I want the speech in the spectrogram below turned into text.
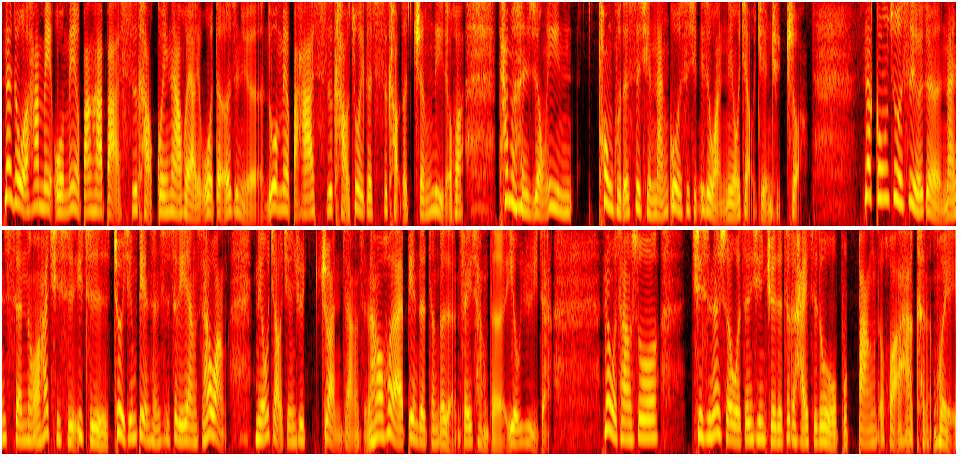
那如果他没，我没有帮他把思考归纳回来，我的儿子女儿如果没有把他思考做一个思考的整理的话，他们很容易痛苦的事情、难过的事情一直往牛角尖去撞。那工作室有一个男生哦，他其实一直就已经变成是这个样子，他往牛角尖去转这样子，然后后来变得整个人非常的忧郁这样。那我常常说。其实那时候我真心觉得，这个孩子如果我不帮的话，他可能会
